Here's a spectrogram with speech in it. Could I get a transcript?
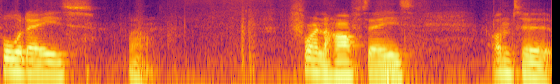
four days. Well, four and a half days. On to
